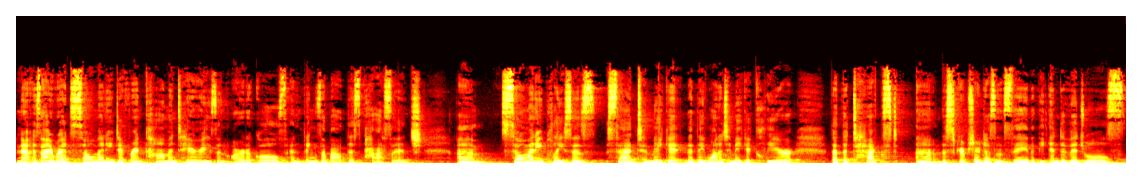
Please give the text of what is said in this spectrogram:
Now, as I read so many different commentaries and articles and things about this passage, um, so many places said to make it that they wanted to make it clear that the text, um, the scripture doesn't say that the individuals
